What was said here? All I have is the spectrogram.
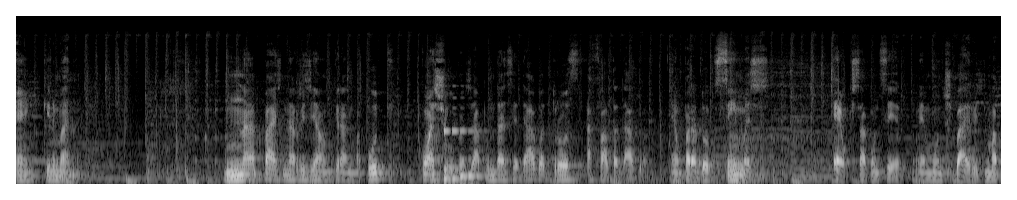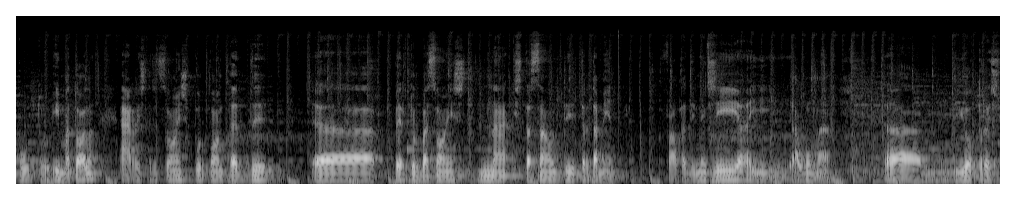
em Quilimane. Na paz na região de Grande Maputo, com as chuvas, a abundância de água trouxe a falta de água. É um paradoxo, sim, mas é o que está a acontecer em muitos bairros de Maputo e Matola. Há restrições por conta de uh, perturbações na estação de tratamento. Falta de energia e alguma uh, e outras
